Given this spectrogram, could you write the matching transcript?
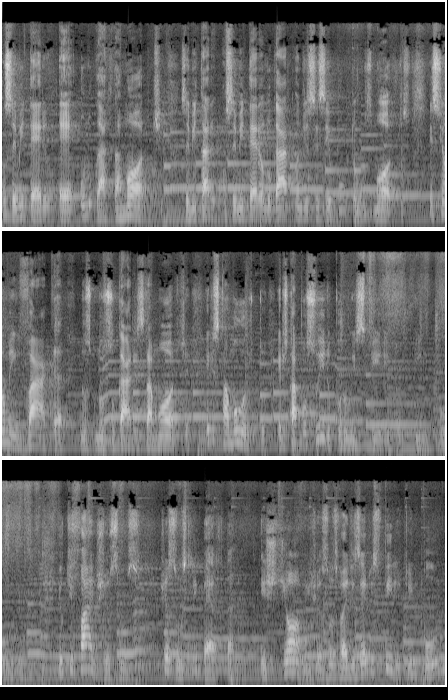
O cemitério é o lugar da morte. O cemitério, o cemitério é o lugar onde se sepultam os mortos. Esse homem vaga nos, nos lugares da morte. Ele está morto, ele está possuído por um espírito impuro. E o que faz Jesus? Jesus liberta este homem. Jesus vai dizer: espírito impuro,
